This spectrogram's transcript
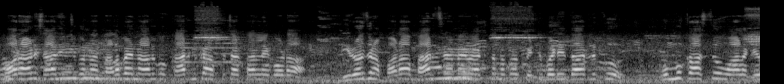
పోరాడి సాధించుకున్న నలభై నాలుగు కార్మిక హక్కు చట్టాలని కూడా ఈ రోజున బడా పారిశ్రామికవేత్తలకు పెట్టుబడిదారులకు కొమ్ము కాస్తూ వాళ్ళకి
